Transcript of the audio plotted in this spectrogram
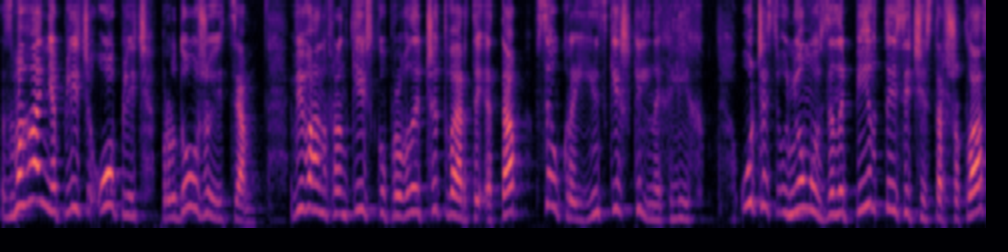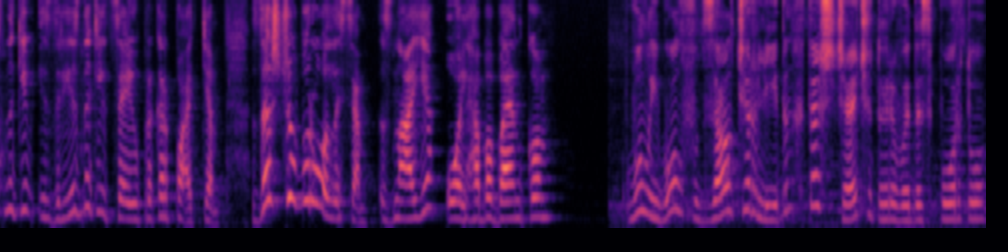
Змагання пліч-опліч продовжуються. В Івано-Франківську провели четвертий етап всеукраїнських шкільних ліг. Участь у ньому взяли пів тисячі старшокласників із різних ліцеїв Прикарпаття. За що боролися, знає Ольга Бабенко. Волейбол, футзал, черлідинг та ще чотири види спорту.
